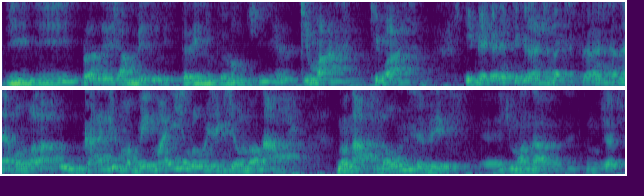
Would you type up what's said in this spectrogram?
de, de planejamento de treino que eu não tinha. Que máximo, que máximo. E pegando esse gancho da distância, né? Vamos lá, o cara que vem mais de longe aqui é o Nonato. Nonato, da onde você veio? É de Manaus, né? Como já é?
